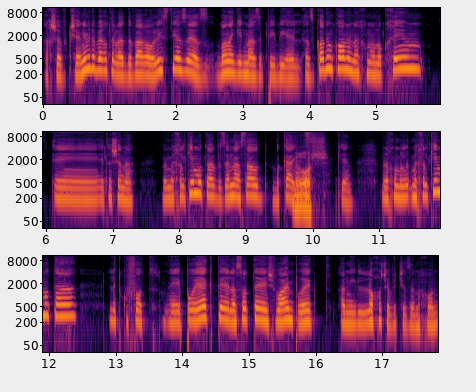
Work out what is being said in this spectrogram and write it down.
עכשיו, כשאני מדברת על הדבר ההוליסטי הזה, אז בואו נגיד מה זה PBL. אז קודם כל, אנחנו לוקחים אה, את השנה ומחלקים אותה, וזה נעשה עוד בקיץ. מראש. כן. ואנחנו מחלקים אותה לתקופות. אה, פרויקט, אה, לעשות אה, שבועיים פרויקט, אני לא חושבת שזה נכון.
